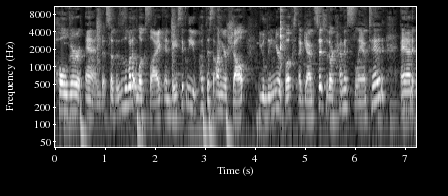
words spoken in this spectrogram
holder end. So this is what it looks like. And basically you put this on your shelf, you lean your books against it so they're kind of slanted and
